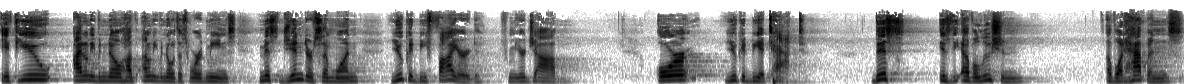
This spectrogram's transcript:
If you, I don't even know how, I don't even know what this word means, misgender someone, you could be fired from your job or you could be attacked. This is the evolution of what happens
